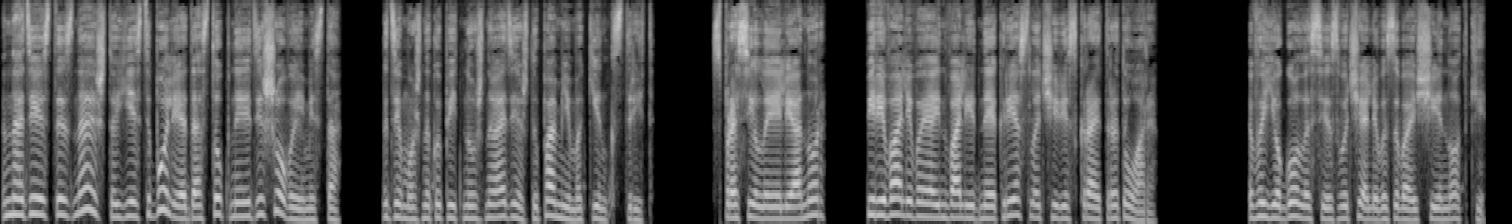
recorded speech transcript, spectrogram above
Надеюсь, ты знаешь, что есть более доступные и дешевые места, где можно купить нужную одежду помимо Кинг-стрит? Спросила Элеонор, переваливая инвалидное кресло через край тротуара. В ее голосе звучали вызывающие нотки,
